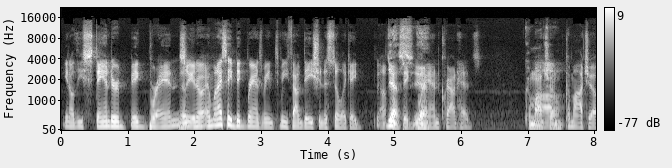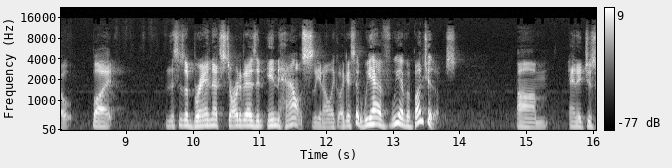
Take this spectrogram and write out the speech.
you know these standard big brands. Yep. You know, and when I say big brands, I mean to me, Foundation is still like a, a Yes, big yeah. brand. Crowned Heads. Camacho. um, Camacho. But this is a brand that started as an in-house. You know, like like I said, we have we have a bunch of those. Um, and it just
